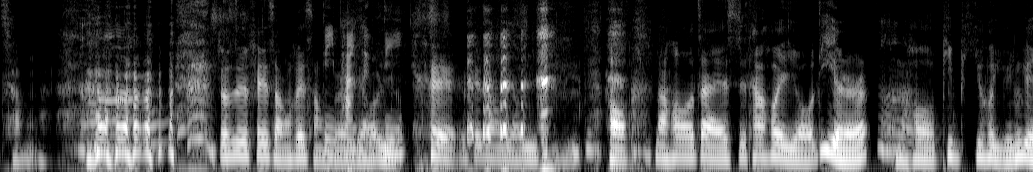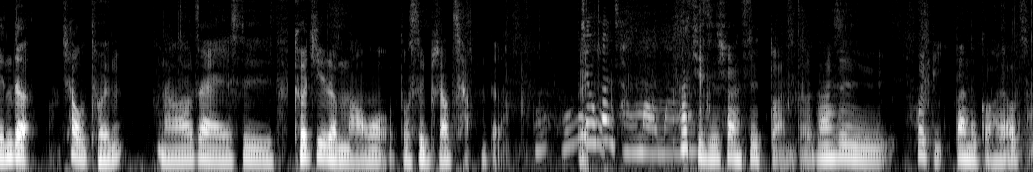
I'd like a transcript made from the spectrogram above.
长啊，就是非常非常的疗愈低，对，非常疗愈。好，然后再来是它会有立耳，然后屁屁会圆圆的，翘臀，然后再来是科技的毛哦，都是比较长的。哦这样算长毛吗？它其实算是短的，但是会比一般的狗还要长。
